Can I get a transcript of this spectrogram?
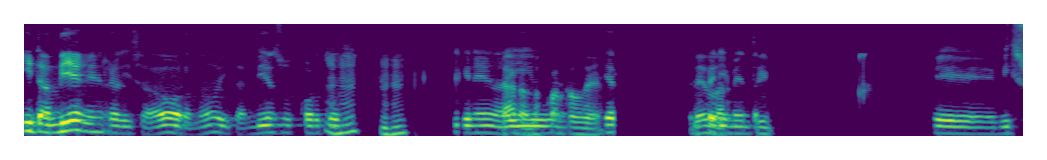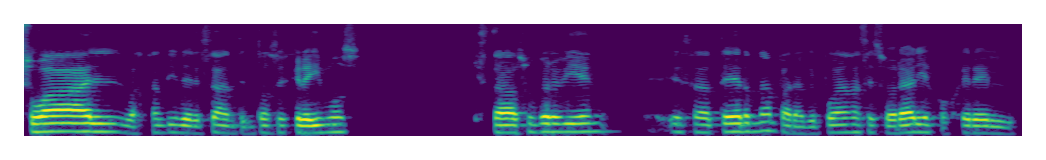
Y también es realizador, ¿no? Y también sus cortos tienen ahí un de, experimento eh, visual bastante interesante. Entonces creímos que estaba súper bien esa terna para que puedan asesorar y escoger el,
